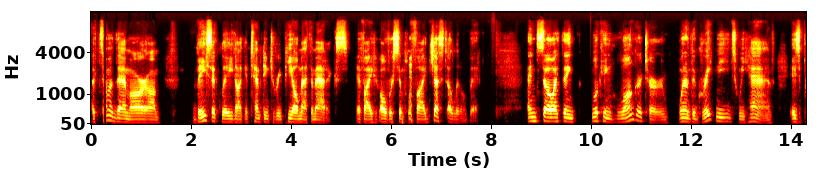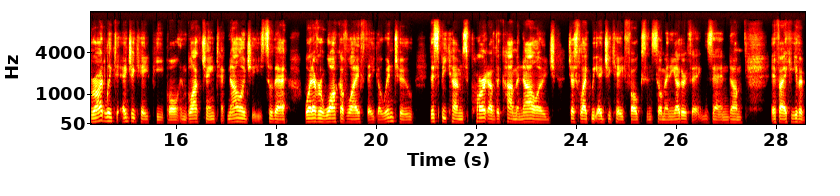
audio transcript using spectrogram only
but some of them are um, basically like attempting to repeal mathematics, if I oversimplify just a little bit. And so I think looking longer term, one of the great needs we have is broadly to educate people in blockchain technologies so that whatever walk of life they go into, this becomes part of the common knowledge, just like we educate folks in so many other things. And um, if I can give a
